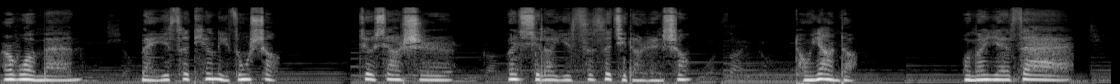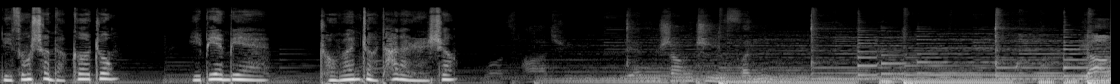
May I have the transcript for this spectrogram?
而我们每一次听李宗盛，就像是温习了一次自己的人生。同样的，我们也在李宗盛的歌中。一遍遍重温着他的人生。让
